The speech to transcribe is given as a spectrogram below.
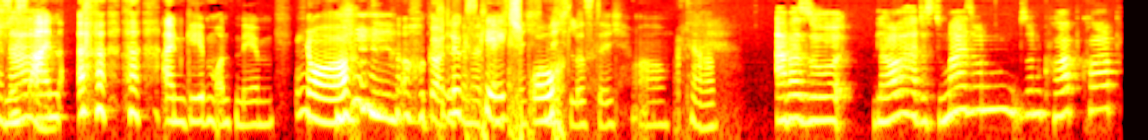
Es Klar. ist ein, ein Geben und Nehmen. Oh, Oh Gott, Glückskeks-Spruch. Nicht, nicht lustig. Wow. ja. Aber so, Laura, hattest du mal so einen so einen Korbkorb?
